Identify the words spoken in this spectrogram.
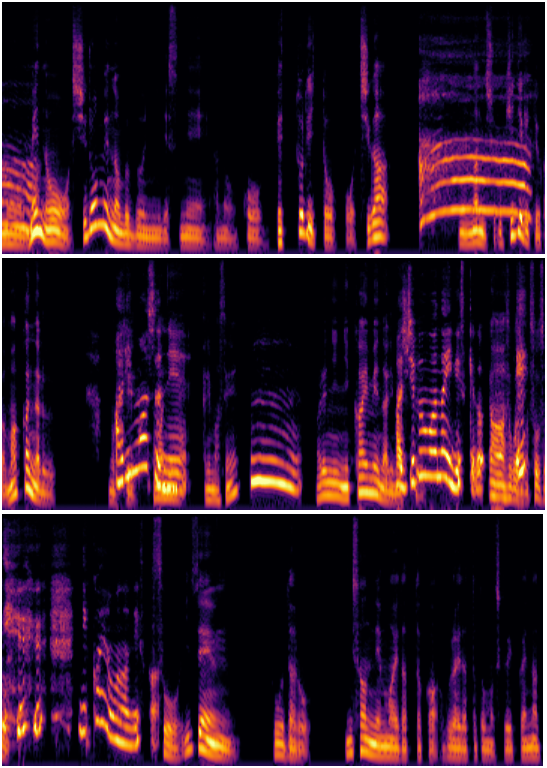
の、あ。目の白目の部分にですね、あの、こう、べっとりとこう血が、ああ。なんでしょう、浮き出るというか真っ赤になるありますねありません？うん。あれに2回目になりあ、まして。自分はないんですけど。ああ、そうか、そうそう。2 回もなんですか？そう、以前、どうだろう。2、3年前だったかぐらいだったと思うんですけど、1回になっ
